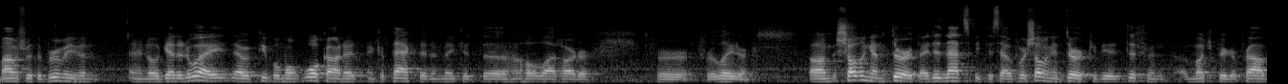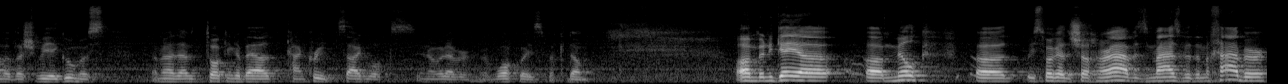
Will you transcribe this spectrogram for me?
mamish with a broom even, and it'll get it away. That way, people won't walk on it and compact it and make it uh, a whole lot harder for for later. Um, shoveling on dirt, I did not speak this out before. Shoveling on dirt could be a different, a much bigger problem of a shviye gumus. I, mean, I was talking about concrete sidewalks, you know, whatever, walkways, kedama. Um, Benegeya uh, milk, uh, we spoke about the Shulchan Rav, is mazbeh the mechaber,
